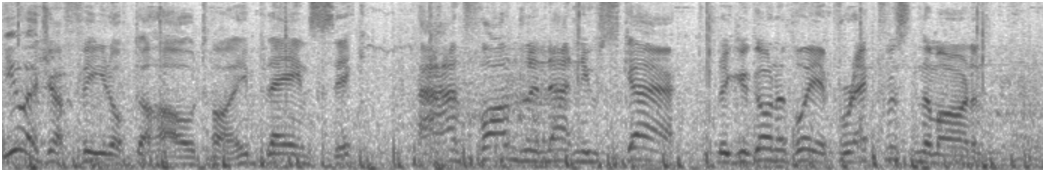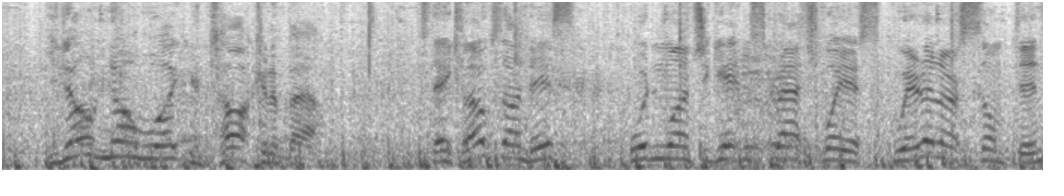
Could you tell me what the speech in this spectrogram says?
You had your feet up the whole time, playing sick, and fondling that new scar like you're gonna buy a breakfast in the morning. You don't know what you're talking about. Stay close on this. Wouldn't want you getting scratched by a squirrel or something.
